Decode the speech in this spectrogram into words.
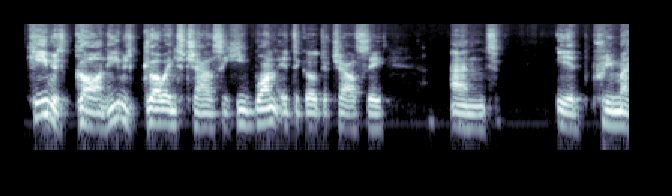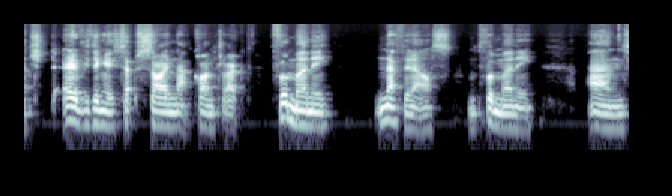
he was gone. He was going to Chelsea. He wanted to go to Chelsea, and he had pretty much everything except sign that contract for money, nothing else for money. And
